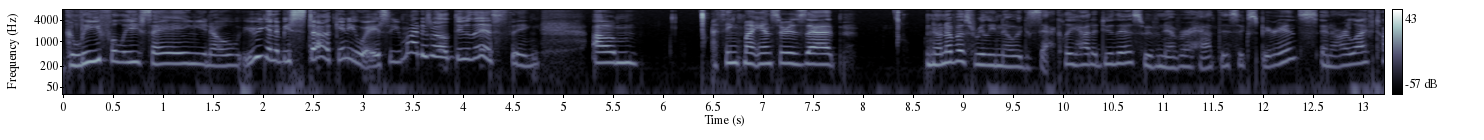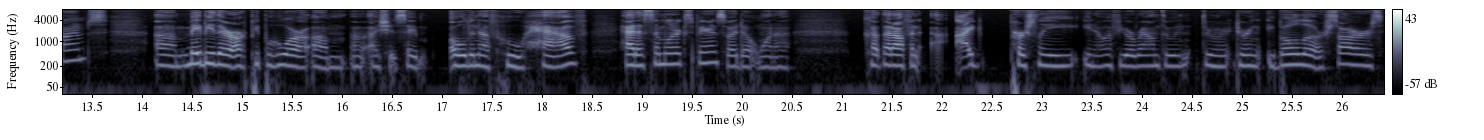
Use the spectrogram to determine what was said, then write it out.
gleefully saying, you know, you're going to be stuck anyway, so you might as well do this thing. Um, I think my answer is that none of us really know exactly how to do this. We've never had this experience in our lifetimes. Um, maybe there are people who are, um, uh, I should say, old enough who have had a similar experience, so I don't want to cut that off. And I personally, you know, if you're around through, through during Ebola or SARS,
